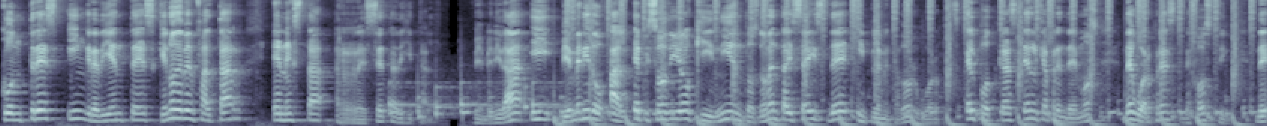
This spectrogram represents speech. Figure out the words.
con tres ingredientes que no deben faltar en esta receta digital. Bienvenida y bienvenido al episodio 596 de Implementador WordPress, el podcast en el que aprendemos de WordPress, de hosting, de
